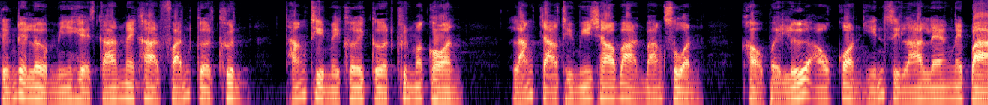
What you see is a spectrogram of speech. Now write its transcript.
ถึงได้เริ่มมีเหตุการณ์ไม่คาดฝันเกิดขึ้น ทั้งที่ไม่เคยเกิดขึ้นมาก่อน หลังจากที่มีชาวบ้านบางส่วน เข้าไปลื้อเอาก้อนหินศิลาแรงในป่า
